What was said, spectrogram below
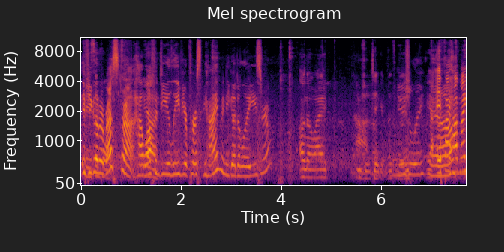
if you go to a restaurant, how Yeah. often do you leave your purse behind when you go to the ladies' room? Oh no, I usually take it with me. Usually, Yeah. If I have my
